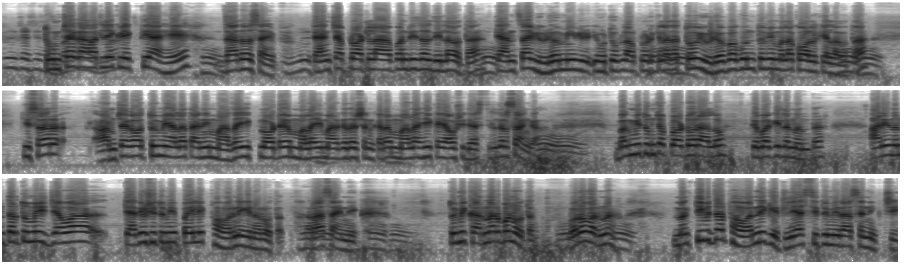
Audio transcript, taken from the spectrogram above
तुमच्याशी तुमच्या संपर्क गावातली एक साधला. व्यक्ती आहे हो. जाधव साहेब. त्यांच्या प्लॉटला आपण रिझल्ट दिला होता. हो. त्यांचा व्हिडिओ मी युट्यूबला अपलोड हो, केला होता. हो. तो व्हिडिओ बघून तुम्ही मला कॉल केला हो, होता हो. की सर आमच्या गावात तुम्ही आलात आणि माझाही एक प्लॉट आहे. मलाही मार्गदर्शन करा. मलाही काही औषधी असतील तर सांगा. हो हो. मग मी तुमच्या प्लॉटवर आलो. ते बघितल्यानंतर आणि नंतर तुम्ही जेव्हा त्या दिवशी तुम्ही पहिली एक फवारणी घेणार होतात. रासायनिक. हो हो. तुम्ही करणार पण होतात. बरोबर ना? हो. मग ती जर फवारणी घेतली असती तुम्ही रासायनिकची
